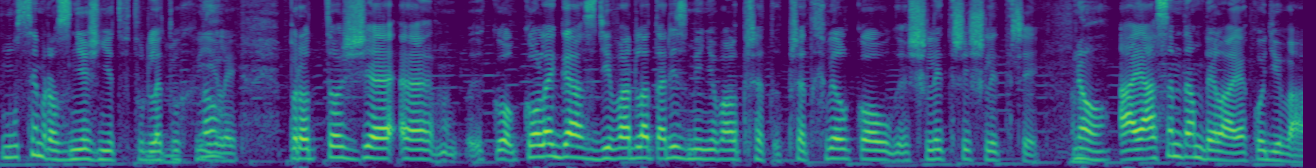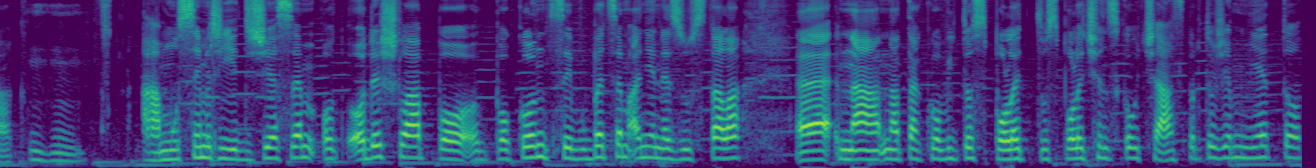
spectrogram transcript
musím rozněžnit v tuhle tu no. chvíli, no. protože eh, kolega z divadla tady zmiňoval před, před chvilkou šli tři, šli tři. No. A já jsem tam byla jako divák. Mm-hmm. A musím říct, že jsem odešla po, po konci, vůbec jsem ani nezůstala eh, na, na takový to spole, tu společenskou část, protože mě to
